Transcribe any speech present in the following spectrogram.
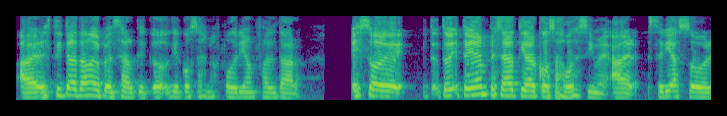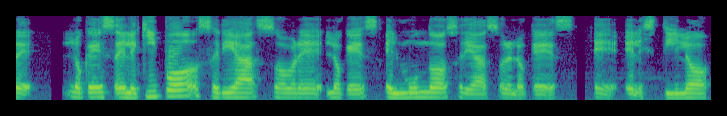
A ver, estoy tratando de pensar qué, qué cosas nos podrían faltar. Eso de. Te, te voy a empezar a tirar cosas, vos decime. A ver, sería sobre lo que es el equipo, sería sobre lo que es el mundo, sería sobre lo que es eh, el estilo.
